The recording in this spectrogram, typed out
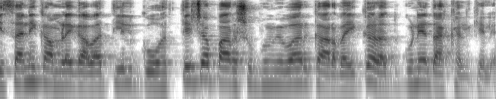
इसानी कांबळे गावातील गोहत्येच्या पार्श्वभूमीवर कारवाई करत गुन्हे दाखल केले.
